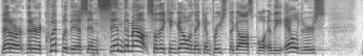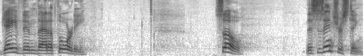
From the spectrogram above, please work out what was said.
that are, that are equipped with this and send them out so they can go and they can preach the gospel. And the elders gave them that authority. So, this is interesting.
